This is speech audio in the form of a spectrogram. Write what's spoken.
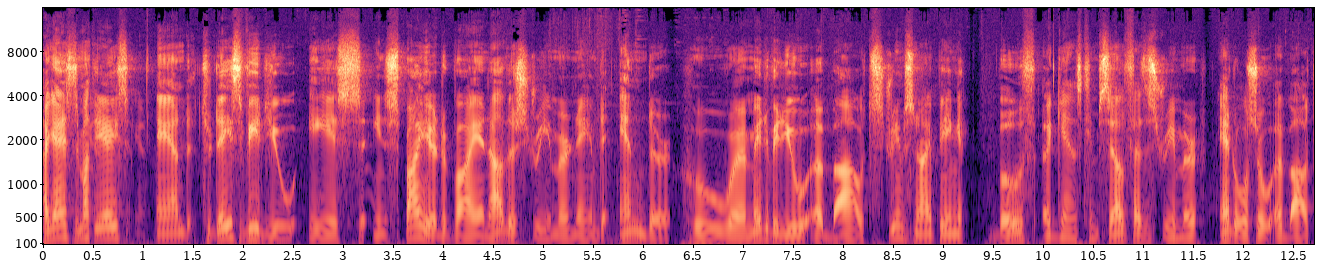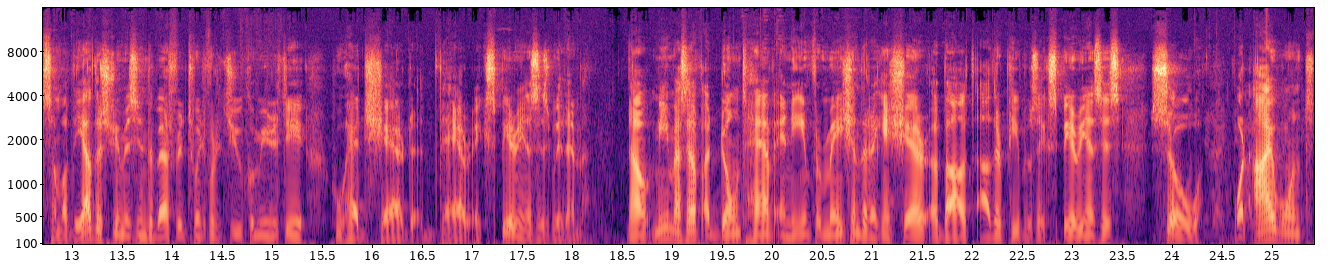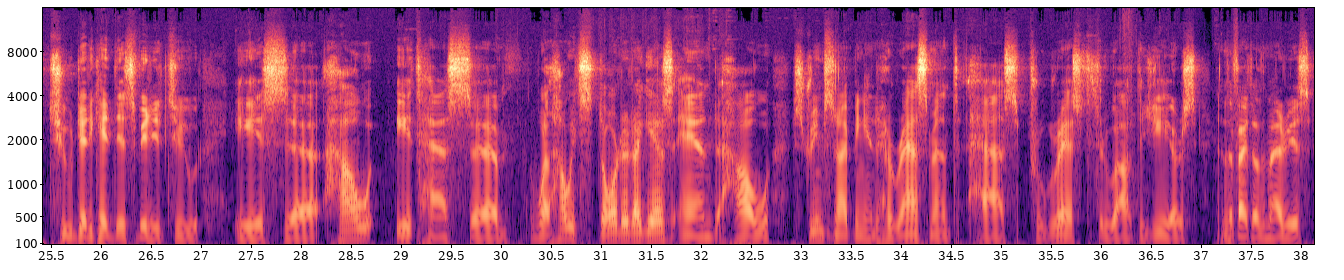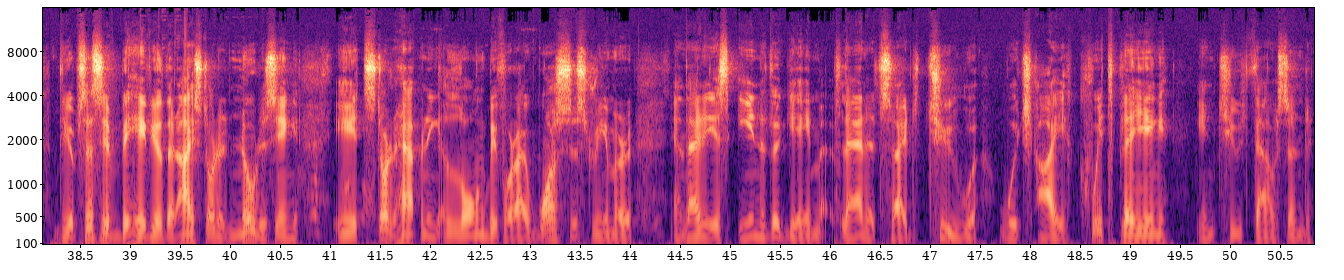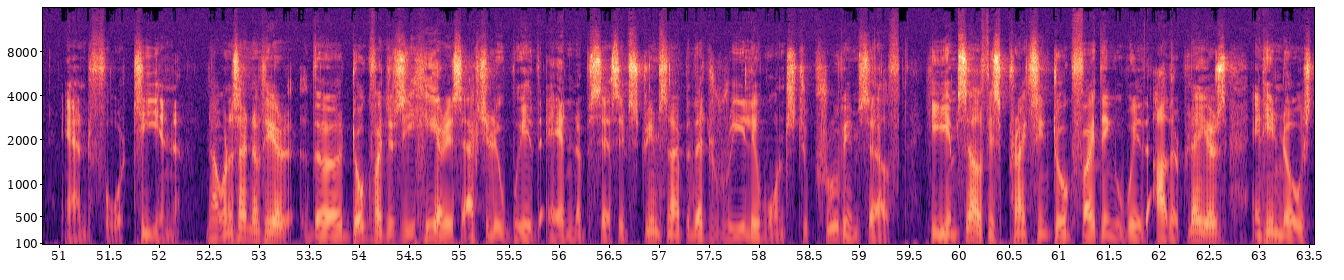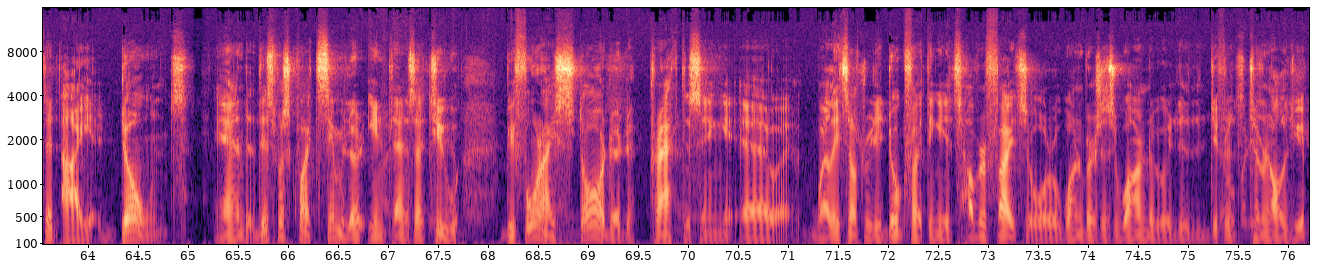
Hi guys, it's Mattias and today's video is inspired by another streamer named Ender who uh, made a video about stream sniping both against himself as a streamer and also about some of the other streamers in the Battlefield 2042 community who had shared their experiences with him. Now, me myself, I don't have any information that I can share about other people's experiences, so what I want to dedicate this video to is uh, how it has, uh, well, how it started, I guess, and how stream sniping and harassment has progressed throughout the years. And the fact of the matter is, the obsessive behavior that I started noticing, it started happening long before I was a streamer, and that is in the game PlanetSide 2, which I quit playing in 2014. Now, on a side note here, the dogfight you see here is actually with an obsessive stream sniper that really wants to prove himself. He himself is practicing dogfighting with other players, and he knows that I don't. And this was quite similar in PlanetSide 2. Before I started practicing, uh, well, it's not really dogfighting, it's hover fights or one versus one, different terminology.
